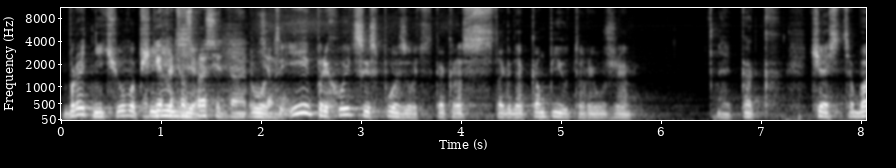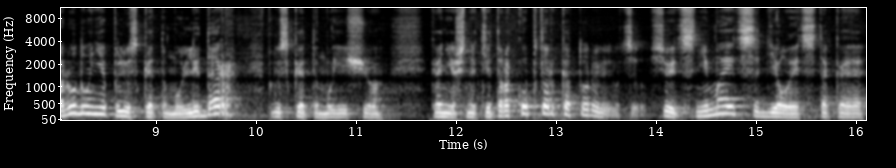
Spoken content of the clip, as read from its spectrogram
брать ничего вообще вот нельзя. Спросить, да, вот, И приходится использовать как раз тогда компьютеры уже э, как часть оборудования, плюс к этому лидар, плюс к этому еще конечно, тетракоптер, который все это снимается, делается такая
